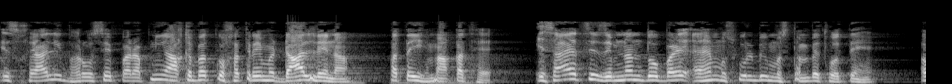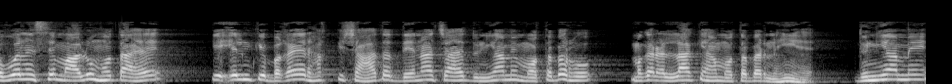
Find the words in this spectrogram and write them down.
اس خیالی بھروسے پر اپنی عاقبت کو خطرے میں ڈال لینا قطعی حماقت ہے۔ اس آیت سے ضمن دو بڑے اہم اصول بھی مستمت ہوتے ہیں۔ اول اس سے معلوم ہوتا ہے کہ علم کے بغیر حق کی شہادت دینا چاہے دنیا میں معتبر ہو، مگر اللہ کے ہاں معتبر نہیں ہے۔ دنیا میں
